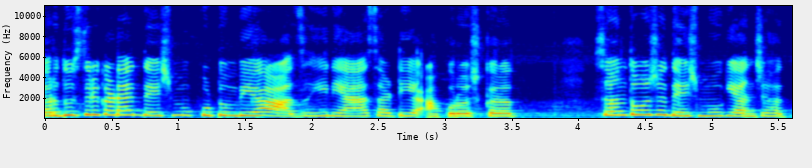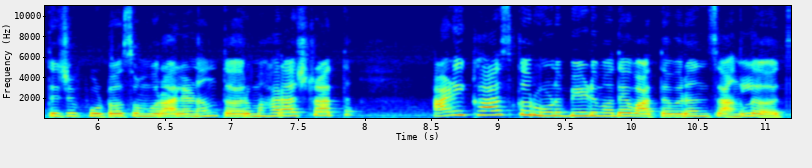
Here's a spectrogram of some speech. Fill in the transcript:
तर दुसरीकडे देशमुख कुटुंबीय आजही न्यायासाठी आक्रोश करत संतोष देशमुख यांच्या हत्येचे फोटो समोर आल्यानंतर महाराष्ट्रात आणि खास करून बीडमध्ये वातावरण चांगलंच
